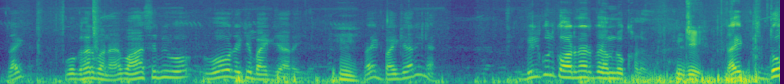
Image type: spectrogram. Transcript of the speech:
राइट? वो घर बना है वहाँ से भी वो वो देखिए बाइक जा रही है। हम्म, राइट? बाइक जा रही है? ना बिल्कुल कॉर्नर पे हम लोग खड़े हुए जी। राइट? दो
